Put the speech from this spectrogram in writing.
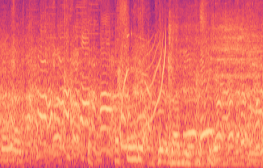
的我。他输两片在边，而且要怎么拿？对啊，然后他就带着，你不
